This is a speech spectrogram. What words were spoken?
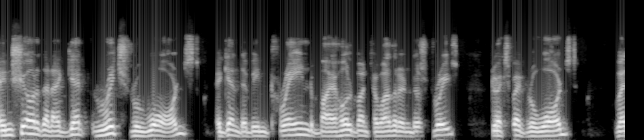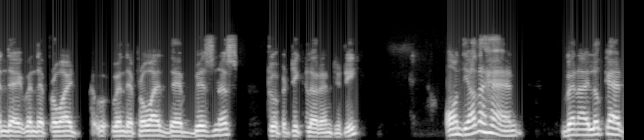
ensure that I get rich rewards. Again, they've been trained by a whole bunch of other industries to expect rewards when they when they provide when they provide their business to a particular entity. On the other hand, when I look at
